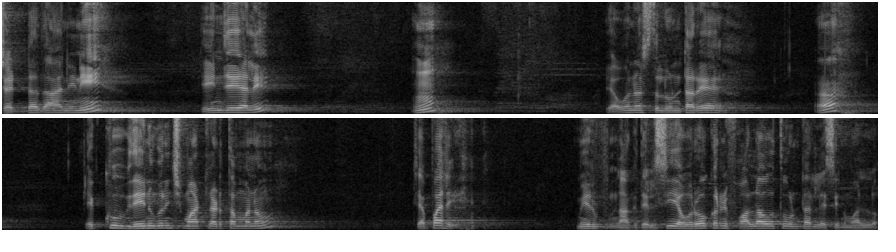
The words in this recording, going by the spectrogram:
చెడ్డదానిని ఏం చేయాలి? యవనస్తులు ఉంటారే. ఎక్కువ దేని గురించి మాట్లాడతాం మనం? చెప్పాలి. మీరు నాకు తెలిసి ఎవరో ఒకరిని ఫాలో అవుతూ ఉంటారులే సినిమాల్లో.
